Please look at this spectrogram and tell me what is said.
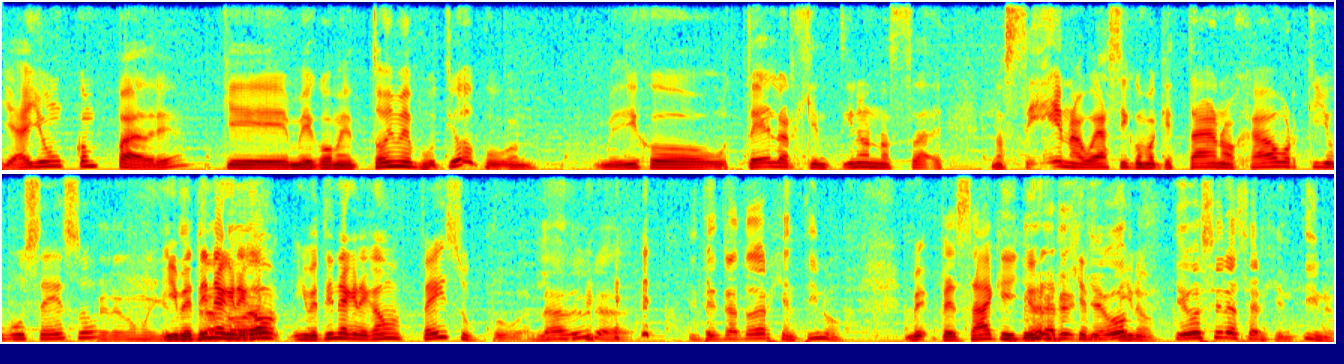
Y hay un compadre que me comentó y me puteó, pues. Me dijo, usted los argentinos no sabe, no sé, una wea así como que estaba enojado porque yo puse eso. pero como que Y me, tiene agregado, y me tiene agregado en Facebook, pues. La dura. Y te trató de argentino. Me- pensaba que yo era que, vos, argentino. que vos eras argentino.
